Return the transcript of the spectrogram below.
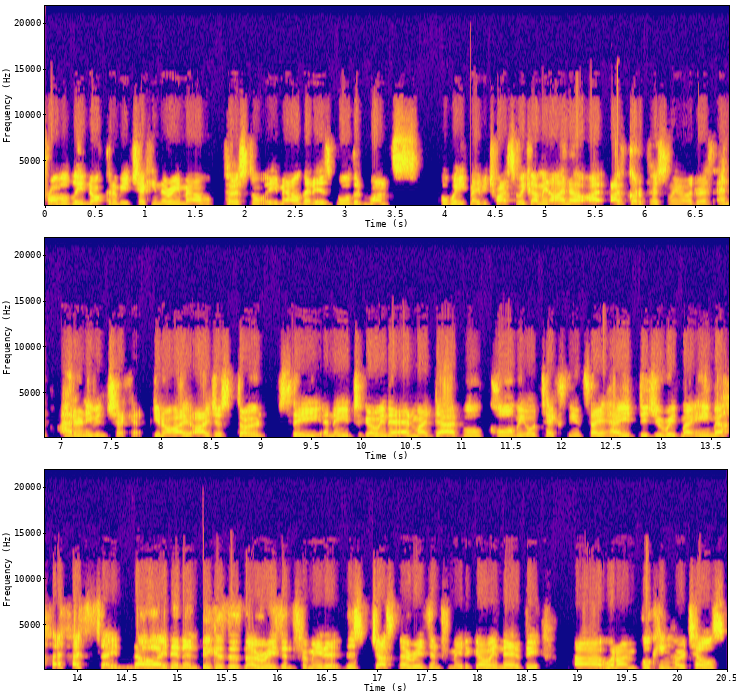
probably not going to be checking their email, personal email, that is, more than once a week, maybe twice a week. I mean, I know I, have got a personal email address and I don't even check it. You know, I, I just don't see a need to go in there. And my dad will call me or text me and say, Hey, did you read my email? I say, No, I didn't because there's no reason for me to, there's just no reason for me to go in there. The, uh, when I'm booking hotels,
